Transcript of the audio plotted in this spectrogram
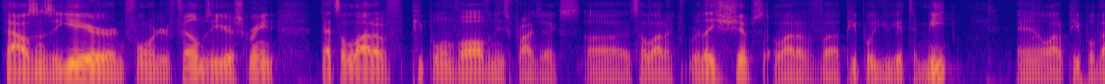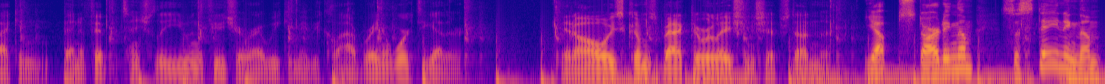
thousands a year and 400 films a year screened. That's a lot of people involved in these projects. Uh, it's a lot of relationships, a lot of uh, people you get to meet, and a lot of people that can benefit potentially you in the future, right? We can maybe collaborate and work together. It always comes back to relationships, doesn't it? Yep, starting them, sustaining them,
